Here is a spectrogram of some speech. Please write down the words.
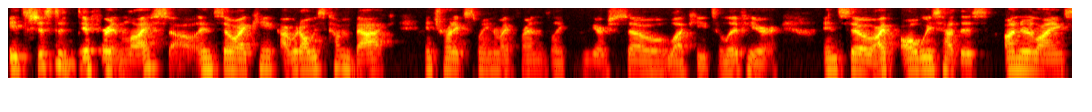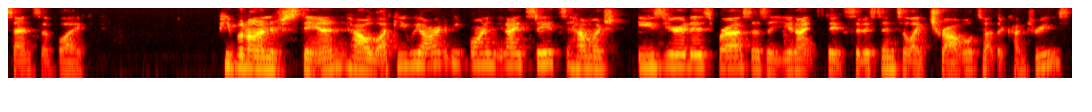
It's just a mm-hmm. different lifestyle. And so I can't, I would always come back and try to explain to my friends, like, we are so lucky to live here. And so I've always had this underlying sense of like, people don't understand how lucky we are to be born in the United States, how much easier it is for us as a United States citizen to like travel to other countries.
